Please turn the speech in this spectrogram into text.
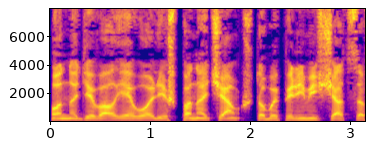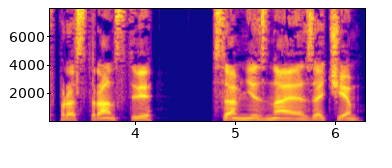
Он надевал его лишь по ночам, чтобы перемещаться в пространстве, сам не зная зачем.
